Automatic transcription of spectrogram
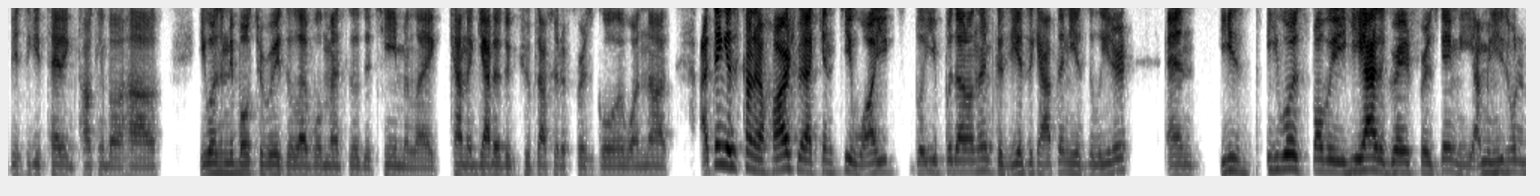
basically telling talking about how he wasn't able to raise the level mentally of the team and like kind of gather the troops after the first goal and whatnot. I think it's kind of harsh, but I can see why you you put that on him because he is the captain, he is the leader, and he's he was probably he had a great first game. He, I mean, he's one of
